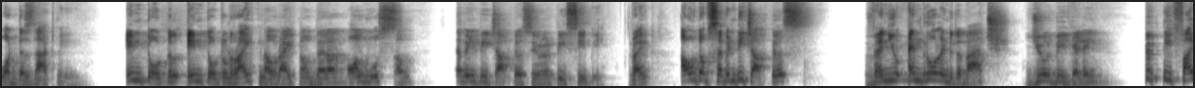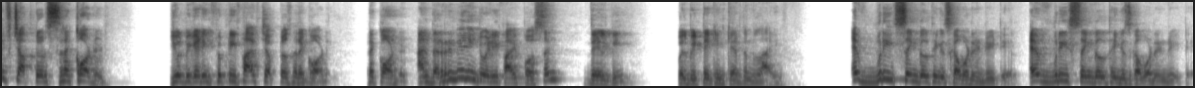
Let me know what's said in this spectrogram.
What does that mean? In total, in total, right now, right now, there are almost some 70 chapters in your PCB, right? Out of 70 chapters, when you enroll into the batch, you'll be getting 55 chapters recorded. You'll be getting 55 chapters recording, recorded. And the remaining 25%, they'll be, will be taking care of them live. Every single thing is covered in detail. Every single thing is covered in detail.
